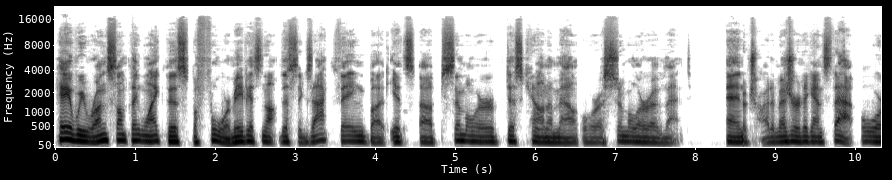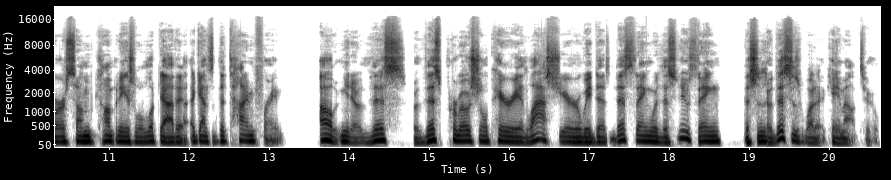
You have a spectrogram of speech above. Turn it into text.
Hey, we run something like this before. Maybe it's not this exact thing, but it's a similar discount amount or a similar event and try to measure it against that. Or some companies will look at it against the time frame. Oh, you know, this this promotional period last year, we did this thing with this new thing. This is this is what it came out to.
